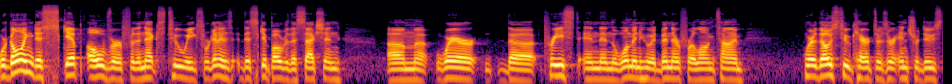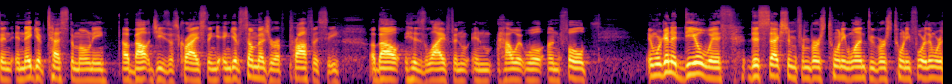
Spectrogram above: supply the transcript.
We're going to skip over for the next two weeks, we're going to skip over the section um, where the priest and then the woman who had been there for a long time, where those two characters are introduced and, and they give testimony about Jesus Christ and, and give some measure of prophecy about his life and, and how it will unfold. And we're going to deal with this section from verse 21 through verse 24. Then we're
